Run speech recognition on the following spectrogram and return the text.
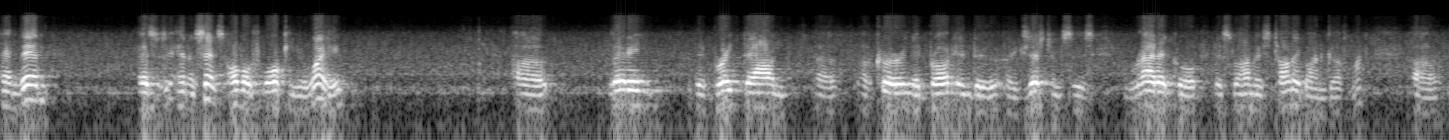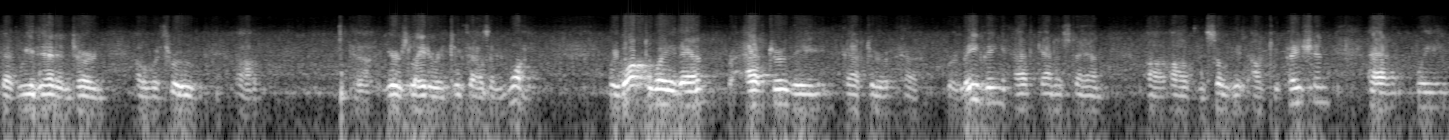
and then, as in a sense, almost walking away, uh, letting the breakdown uh, occur that brought into existence this radical Islamist Taliban government uh, that we then in turn overthrew uh, uh, years later in 2001. We walked away then after the after relieving Afghanistan uh, of the Soviet occupation, and we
